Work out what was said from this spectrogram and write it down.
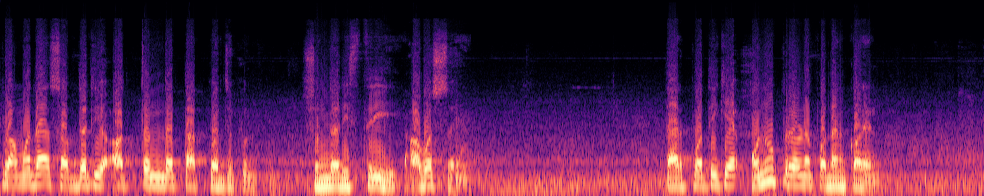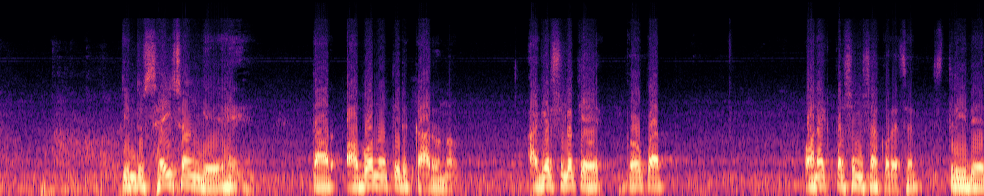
প্রমদা শব্দটি অত্যন্ত তাৎপর্যপূর্ণ। সুন্দর স্ত্রী অবশ্যই তার পতিকে অনুপ্রেরণা প্রদান করেন। কিন্তু সেই সঙ্গে তার অবনতির কারণও। আগের শ্লোকে প্রপাত অনেক প্রশংসা করেছেন। স্ত্রীদের,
